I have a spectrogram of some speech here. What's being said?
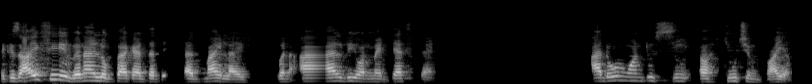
Because I feel when I look back at, the, at my life, when I'll be on my deathbed, I don't want to see a huge empire.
